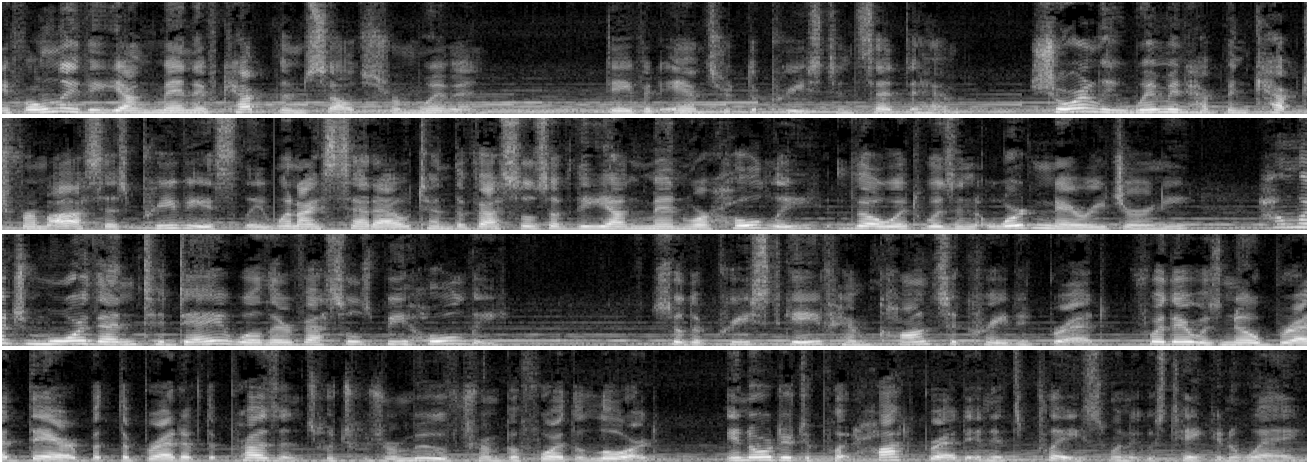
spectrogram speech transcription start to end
if only the young men have kept themselves from women. David answered the priest and said to him, Surely women have been kept from us as previously when I set out and the vessels of the young men were holy, though it was an ordinary journey. How much more then today will their vessels be holy? So the priest gave him consecrated bread, for there was no bread there but the bread of the presence which was removed from before the Lord, in order to put hot bread in its place when it was taken away.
